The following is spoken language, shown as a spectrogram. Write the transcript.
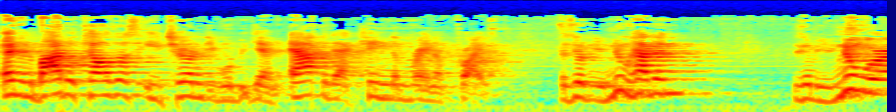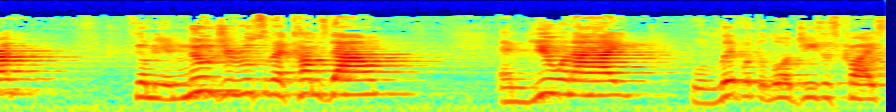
And the Bible tells us eternity will begin after that kingdom reign of Christ. There's going to be a new heaven. There's going to be a new earth. There's going to be a new Jerusalem that comes down. And you and I will live with the Lord Jesus Christ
